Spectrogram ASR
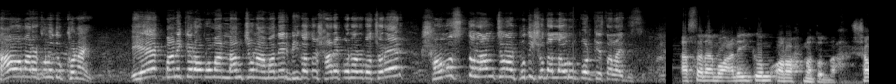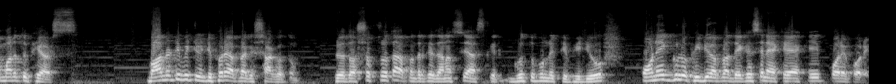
তাও আমার আর কোনো দুঃখ নাই। এক মানিকের অপমান, লাঞ্ছনা আমাদের বিগত সাড়ে পনেরো বছরের সমস্ত লাঞ্ছনার প্রতিশোধ আল্লাহর উপর দিয়ে চালাই দিচ্ছে আসসালামু আলাইকুম ও রহমতুল্লাহ। সম্মানিত ভিউয়ার্স বাংলা টিভি টোয়েন্টি ফোরে আপনাকে স্বাগতম। প্রিয় দর্শক শ্রোতা, আপনাদেরকে জানাচ্ছি আজকের গুরুত্বপূর্ণ একটি ভিডিও। অনেকগুলো ভিডিও আপনারা দেখেছেন একে একে, পরে পরে।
